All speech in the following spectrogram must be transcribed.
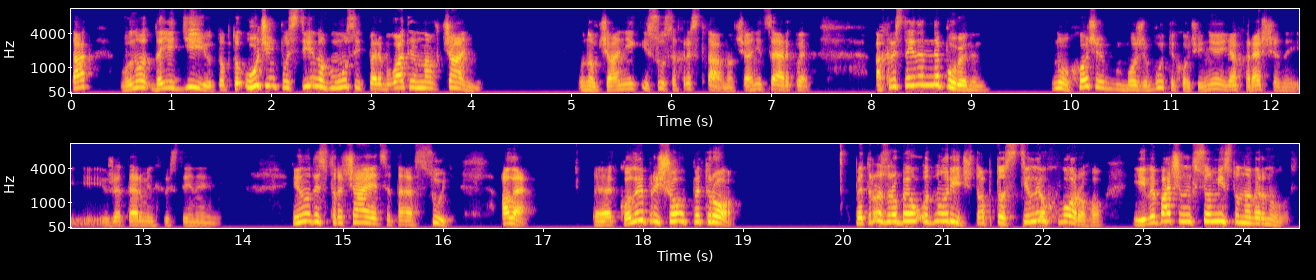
Так? Воно дає дію. Тобто учень постійно мусить перебувати в навчанні, у навчанні Ісуса Христа, в навчанні церкви. А християнин не повинен. Ну, хоче, може бути, хоче ні, я хрещений, і вже термін християнин. І ну, десь втрачається та суть. Але е, коли прийшов Петро, Петро зробив одну річ, тобто зцілив хворого, і ви бачили, все місто навернулося.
